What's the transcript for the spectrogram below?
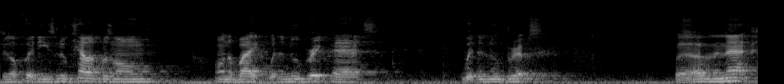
we're gonna put these new calipers on on the bike with the new brake pads, with the new grips. But other than that,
